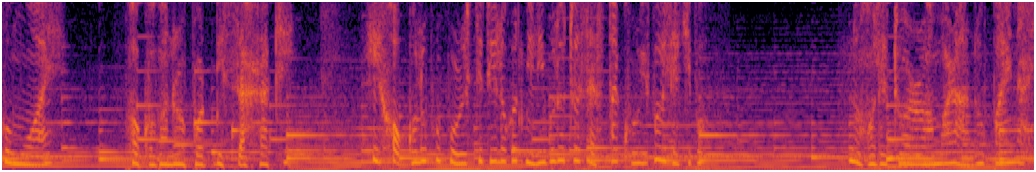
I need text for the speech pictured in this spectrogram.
কমোৱাই? ভগৱানৰ ওপৰত বিশ্বাস ৰাখি সেই সকলোবোৰ পৰিস্থিতিৰ লগত মিলিবলৈ তই চেষ্টা কৰিবই লাগিব। নহ'লেতো আৰু আমাৰ আন উপায় নাই।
